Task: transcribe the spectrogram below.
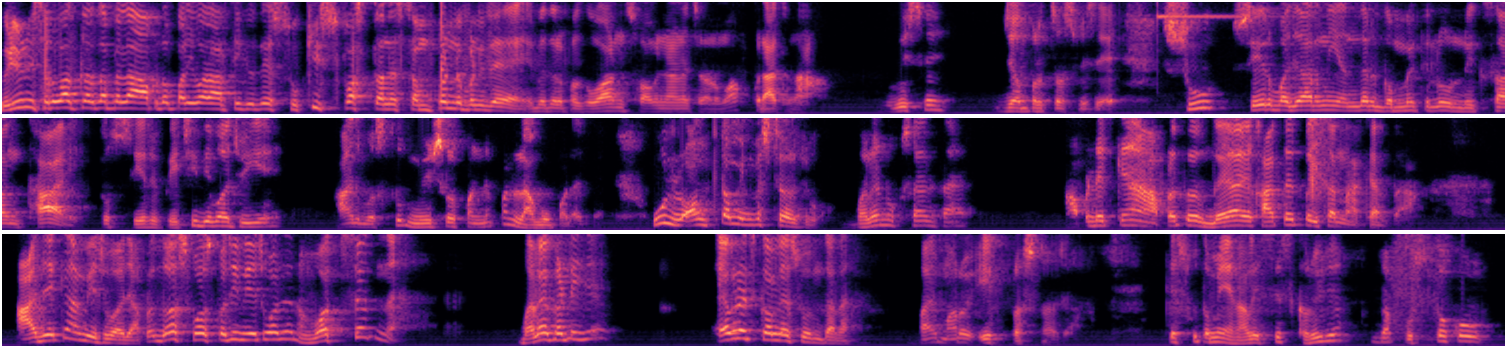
વિડીયોની શરૂઆત કરતા પહેલા આપણો પરિવાર આર્થિક રીતે સુખી, સ્વસ્થ અને સંપન્ન બની રહે, એ બદલ ભગવાન સ્વામિનારાયણ ચરણમાં પ્રાર્થના. વિષય જબરજસ્ત વિષય શું શેર બજારની અંદર ગમે તેટલું નુકસાન થાય, તો શેર વેચી દેવા જોઈએ. આ જ વસ્તુ મ્યુચ્યુઅલ ફંડને પણ લાગુ પડે છે. હું લોંગ ટર્મ ઇન્વેસ્ટર છું. ભલે નુકસાન થાય. આપણે ક્યાં? આપણે તો ગયા ખાતે પૈસા નાખ્યા હતા. આજે ક્યાં વેચવા છે આપણે દસ વર્ષ પછી વેચવા છે ને? વધશે જ ને. ભલે ઘટી જાય. એવરેજ કરી લેશું એમ તારે. ભાઈ, મારો એક પ્રશ્ન છે કે શું તમે એનાલિસિસ કર્યું છે? પુસ્તકો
